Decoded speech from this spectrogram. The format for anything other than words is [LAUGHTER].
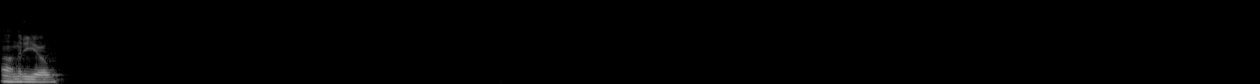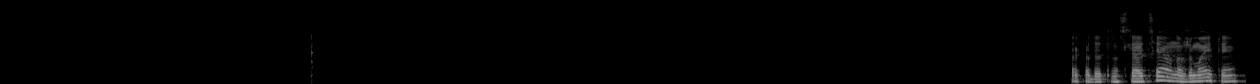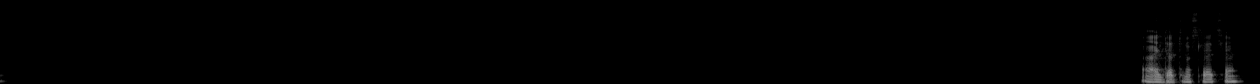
Unreal. Так, а де трансляція? Вона вже має йти. А, йде трансляція.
